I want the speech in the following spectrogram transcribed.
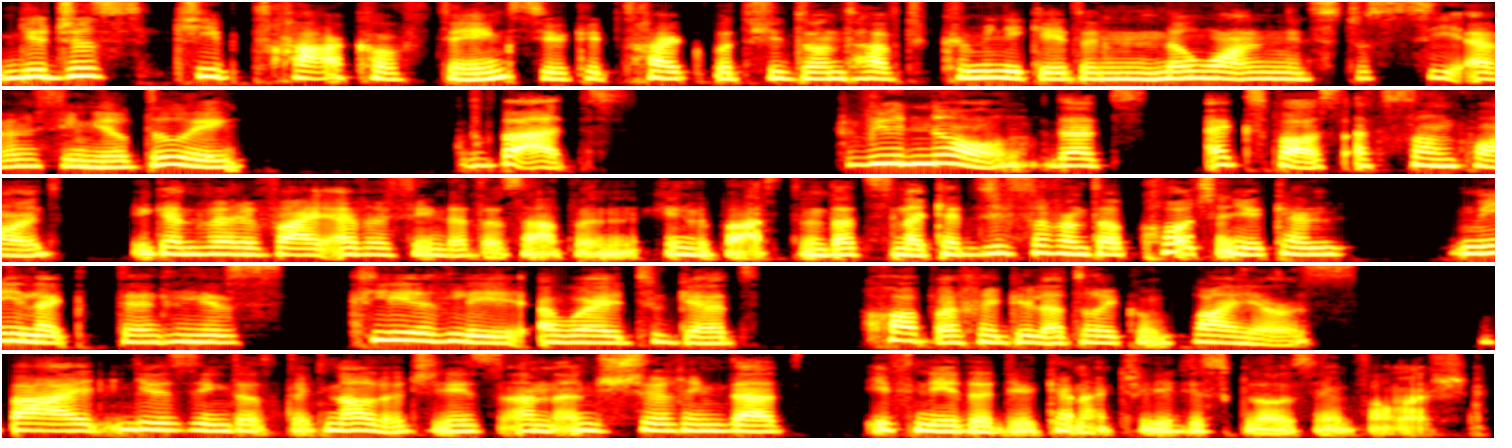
you just keep track of things. You keep track, but you don't have to communicate and no one needs to see everything you're doing. But you know that ex post at some point you can verify everything that has happened in the past. And that's like a different approach. And you can mean like there is clearly a way to get proper regulatory compliance by using those technologies and ensuring that if needed, you can actually disclose the information.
